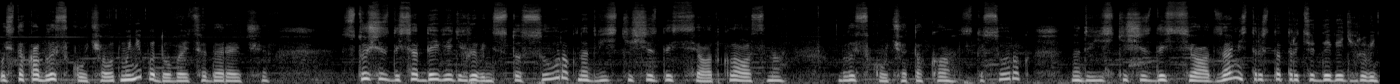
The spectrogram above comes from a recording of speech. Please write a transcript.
Ось така блискуча. От мені подобається, до речі. 169 гривень, 140 на 260. Класно. Блискуча така. 140 на 260. Замість 339 гривень.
